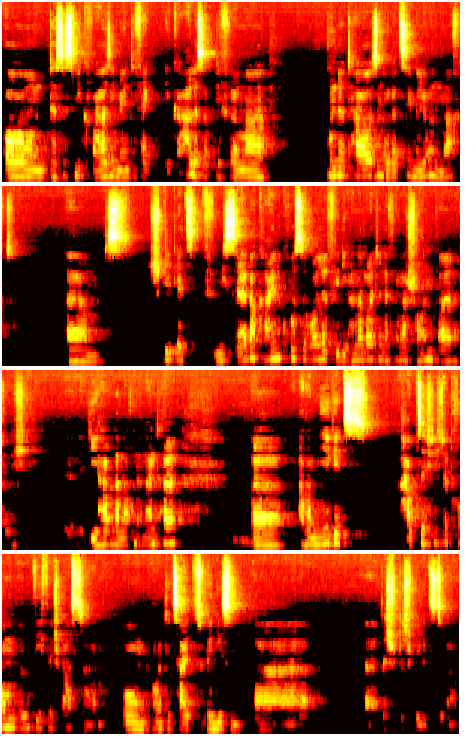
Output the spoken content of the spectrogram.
und dass es mir quasi im Endeffekt egal ist, ob die Firma 100.000 oder 10 Millionen macht, ähm, das spielt jetzt für mich selber keine große Rolle, für die anderen Leute in der Firma schon, weil natürlich äh, die haben dann auch einen Anteil. Äh, aber mir geht's hauptsächlich darum, irgendwie viel Spaß zu haben und, und die Zeit zu genießen, äh, äh, des, des Spiels zu bauen.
